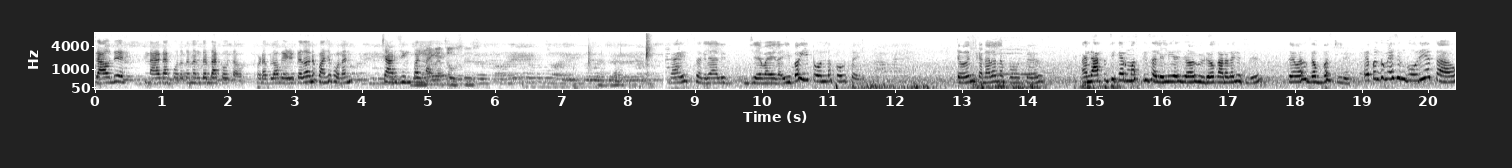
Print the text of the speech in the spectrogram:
जाऊ दे नाही दाखवत तर नंतर दाखवता थोडा ब्लॉग एडिट करता आणि माझ्या फोनात चार्जिंग पण नाही काही सगळे आले जेवायला. ही बघ ही टोन लपवतय. टोन कणाला लपवतस आणि आता चिकन मस्ती झालेली आहे जेव्हा व्हिडिओ काढायला घेतली तेव्हा गप बसली. ए पण तुम्ही अशी गोरी येता हो.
